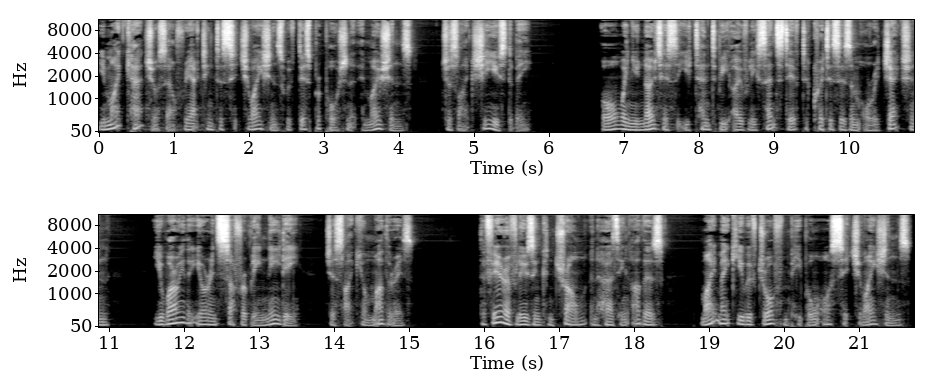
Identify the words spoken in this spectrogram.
you might catch yourself reacting to situations with disproportionate emotions, just like she used to be. Or when you notice that you tend to be overly sensitive to criticism or rejection, you worry that you're insufferably needy, just like your mother is. The fear of losing control and hurting others might make you withdraw from people or situations.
